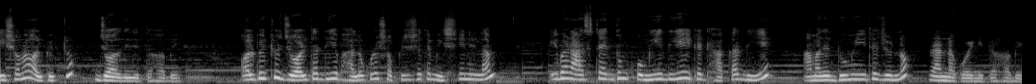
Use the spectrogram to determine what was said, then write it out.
এই সময় অল্প একটু জল দিয়ে দিতে হবে। অল্প একটু জলটা দিয়ে ভালো করে সব কিছুর সাথে মিশিয়ে নিলাম। এবার আঁচটা একদম কমিয়ে দিয়ে এটা ঢাকা দিয়ে আমাদের দু মিনিটের জন্য রান্না করে নিতে হবে।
